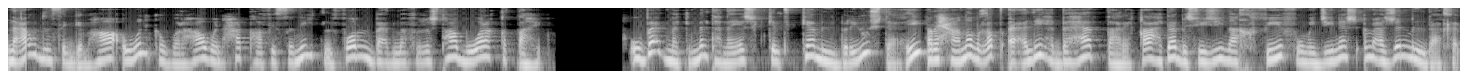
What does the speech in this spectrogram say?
نعاود نسقمها ونكورها ونحطها في صينية الفرن بعد ما فرشتها بورق الطهي وبعد ما كملت هنايا شكلت كامل البريوش تاعي. راح نضغط عليه بهذه الطريقة هكذا باش يجينا خفيف وما يجيناش معجن من الداخل.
